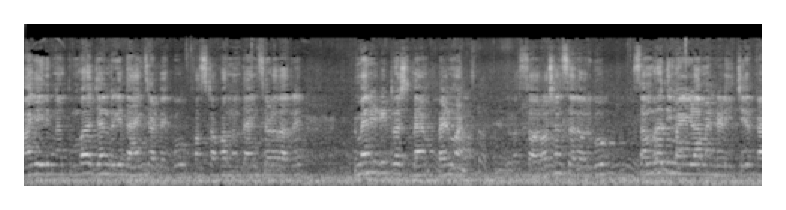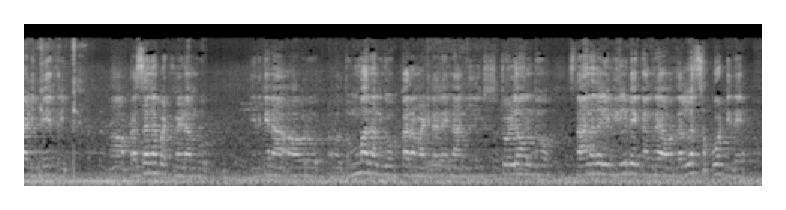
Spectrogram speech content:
ಹಾಗೆ ಇದಕ್ಕೆ ನಾನು ತುಂಬಾ ಜನರಿಗೆ ಥ್ಯಾಂಕ್ಸ್ ಹೇಳಬೇಕು. ಫಸ್ಟ್ ಆಫ್ ಆಲ್ ನಾನು ಥ್ಯಾಂಕ್ಸ್ ಹೇಳೋದಾದ್ರೆ ಹ್ಯುಮ್ಯಾನಿಟಿ ಟ್ರಸ್ಟ್ ಬೆಳ್ಮಂಡ್ ಸ- ರೋಷನ್ ಸರ್ ಅವ್ರಿಗೂ, ಸಮೃದ್ಧಿ ಮಹಿಳಾ ಮಂಡಳಿ ಚೇರ್ಕಾಡಿ ಪೇತ್ರಿ ಪ್ರಸನ್ನ ಭಟ್ ಮೇಡಮ್ಗೂ. ಇದಕ್ಕೆ ನಾ, ಅವರು ತುಂಬಾ ನನಗೆ ಉಪಕಾರ ಮಾಡಿದ್ದಾರೆ. ನಾನು ಇಷ್ಟೊಳ್ಳೆ ಒಂದು ಸ್ಥಾನದಲ್ಲಿ ನಿಲ್ಬೇಕಂದ್ರೆ ಅವ್ರದ್ದೆಲ್ಲ ಸಪೋರ್ಟ್ ಇದೆ.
